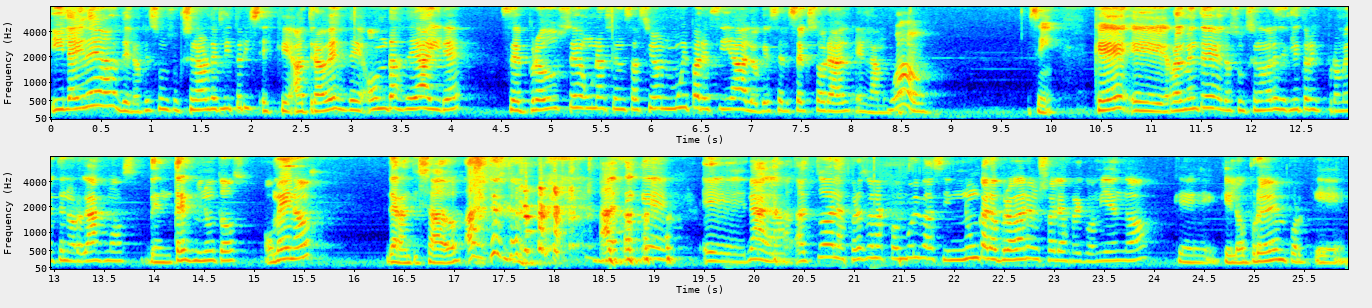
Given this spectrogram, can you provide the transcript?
Y la idea de lo que es un succionador de clítoris es que a través de ondas de aire se produce una sensación muy parecida a lo que es el sexo oral en la mujer. Wow. Sí, que eh, realmente los succionadores de clítoris prometen orgasmos en tres minutos o menos, garantizado. Así que, eh, nada, a todas las personas con vulva, si nunca lo probaron, yo les recomiendo que, que lo prueben porque,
